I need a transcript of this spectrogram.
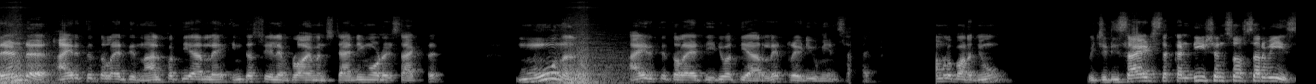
രണ്ട് ആയിരത്തി തൊള്ളായിരത്തി നാൽപ്പത്തി ആറിലെ industrial employment standing orders act മൂന്ന് ആയിരത്തി തൊള്ളായിരത്തി ഇരുപത്തി ആറിലെ ട്രേഡ് യൂണിയൻസ് ആക്ട് നമ്മൾ പറഞ്ഞു which decides the conditions of service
